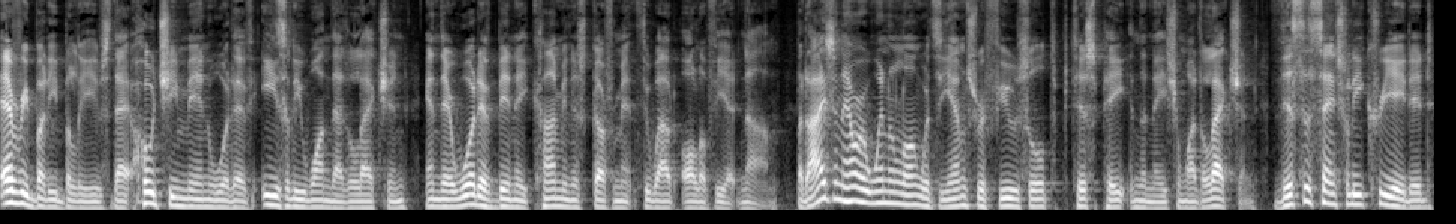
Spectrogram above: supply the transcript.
Everybody believes that Ho Chi Minh would have easily won that election and there would have been a communist government throughout all of Vietnam. But Eisenhower went along with Diem's refusal to participate in the nationwide election. This essentially created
